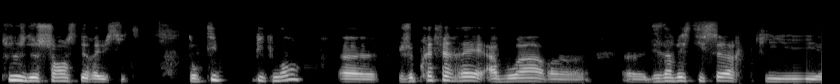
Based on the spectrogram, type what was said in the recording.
plus de chances de réussite. Donc typiquement, je préférerais avoir des investisseurs qui,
